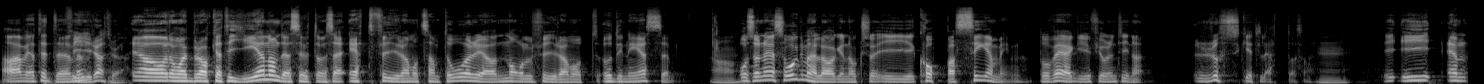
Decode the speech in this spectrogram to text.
Ja, jag vet inte. men- Fyra, tror jag. Ja, de har ju brakat igenom dessutom. Så här 1-4 mot Sampdoria och 0-4 mot Udinese. Ja. Och så när jag såg de här lagen också i Coppa-semin, då väger ju Fiorentina ruskigt lätt alltså. I, I en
